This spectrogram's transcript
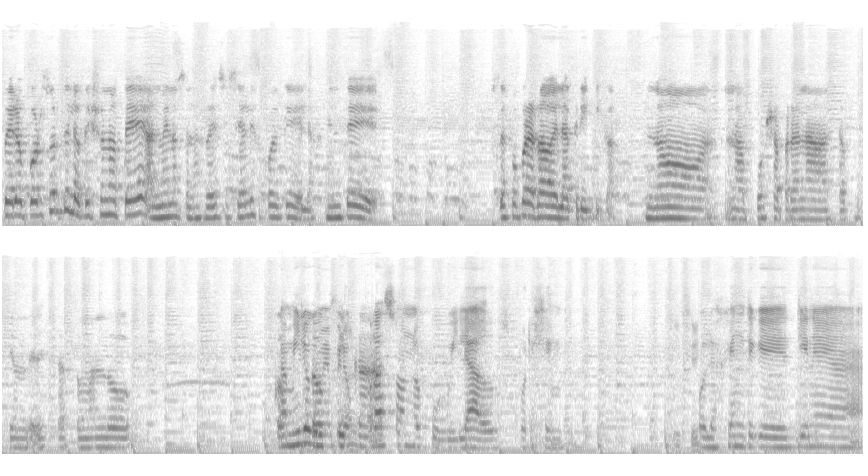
Pero por suerte lo que yo noté, al menos en las redes sociales, fue que la gente se fue por el lado de la crítica. No, no apoya para nada esta cuestión de estar tomando. a mí lo que me preocupa son los jubilados, por ejemplo. Sí, sí. O la gente que tiene a,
